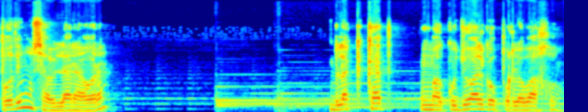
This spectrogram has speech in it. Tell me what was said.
¿Podemos hablar ahora? Black Cat maculló algo por lo bajo.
